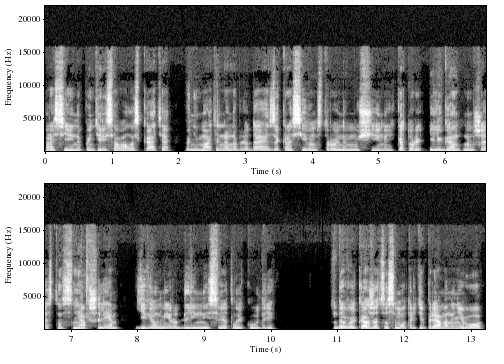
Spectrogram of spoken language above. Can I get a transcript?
Рассеянно поинтересовалась Катя, внимательно наблюдая за красивым стройным мужчиной, который элегантным жестом, сняв шлем, явил миру длинные светлые кудри. «Да вы, кажется, смотрите прямо на него»,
